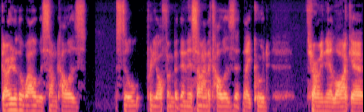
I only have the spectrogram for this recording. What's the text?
go to the well with some colours still pretty often, but then there's some other colours that they could throw in there, like a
